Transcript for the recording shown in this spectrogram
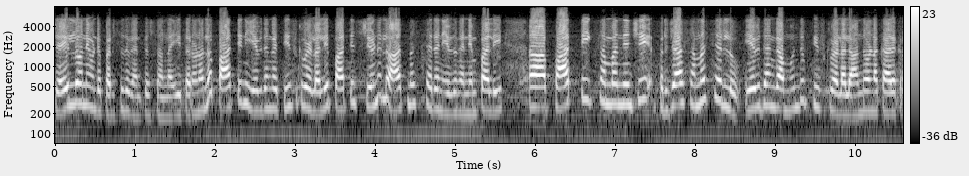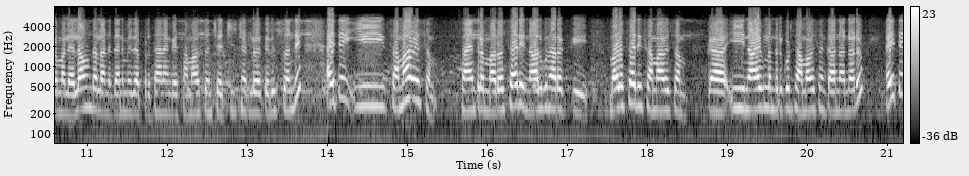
జైల్లోనే ఉండే పరిస్థితులు కనిపిస్తున్నాయి. ఈ తరుణంలో పార్టీని ఏ విధంగా తీసుకువెళ్ళాలి పార్టీ శ్రేణులు ఆత్మస్థైర్యాన్ని ఏ విధంగా నింపాలి పార్టీకి సంబంధించి ప్రజా సమస్యలు ఏ విధంగా ముందుకు తీసుకువెళ్ళాలి ఆందోళన కార్యక్రమాలు ఎలా ఉండాలనే దాని మీద ప్రధానంగా సమావేశం చర్చించినట్లుగా తెలుస్తోంది. అయితే ఈ సమావేశం సాయంత్రం మరోసారి నాలుగున్నరకి మరోసారి సమావేశం ఈ నాయకులందరూ కూడా సమావేశం కానున్నారు. అయితే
